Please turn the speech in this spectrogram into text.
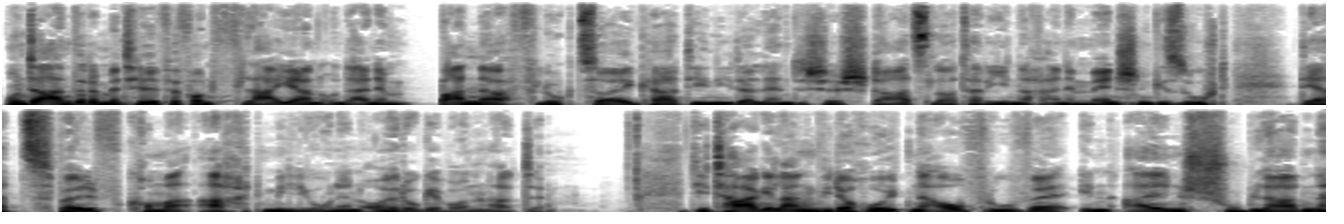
Unter anderem mit Hilfe von Flyern und einem Bannerflugzeug hat die niederländische Staatslotterie nach einem Menschen gesucht, der 12,8 Millionen Euro gewonnen hatte. Die tagelang wiederholten Aufrufe in allen Schubladen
